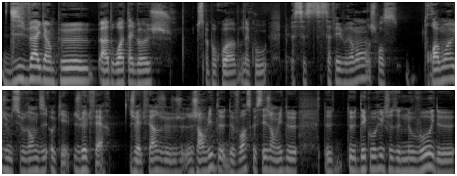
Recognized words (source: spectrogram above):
divague un peu à droite, à gauche, je sais pas pourquoi, d'un coup. Ça, fait vraiment, je pense, trois mois que je me suis vraiment dit, ok, je vais le faire. Je vais le faire. J'ai envie de, de, voir ce que c'est. J'ai envie de, de, de, découvrir quelque chose de nouveau et de,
